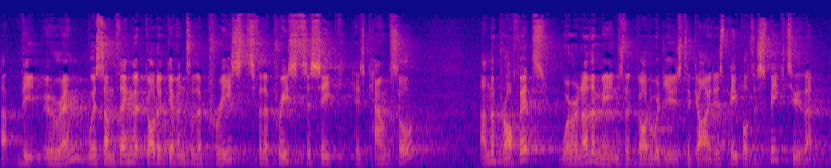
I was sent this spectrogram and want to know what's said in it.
Uh, the Urim was something that God had given to the priests for the priests to seek his counsel, and the prophets were another means that God would use to guide his people to speak to them.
